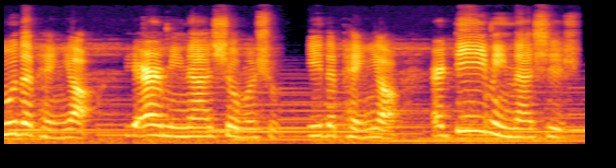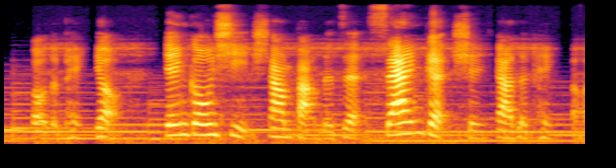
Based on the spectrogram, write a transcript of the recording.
猪的朋友，第二名呢是我们属鸡的朋友，而第一名呢是。有的朋友，先恭喜上榜的这三个生肖的朋友。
